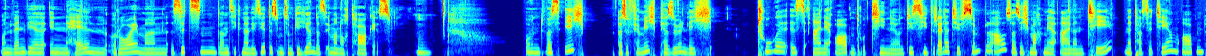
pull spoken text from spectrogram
Und wenn wir in hellen Räumen sitzen, dann signalisiert es unserem Gehirn, dass immer noch Tag ist. Mhm. Und was ich, also für mich persönlich tue, ist eine Abendroutine und die sieht relativ simpel aus. Also ich mache mir einen Tee, eine Tasse Tee am Abend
